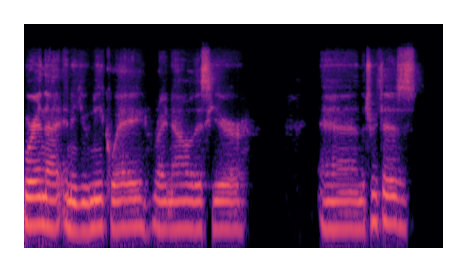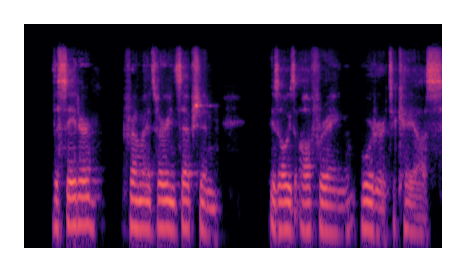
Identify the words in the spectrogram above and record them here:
We're in that in a unique way right now this year. And the truth is, the Seder, from its very inception, is always offering order to chaos,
